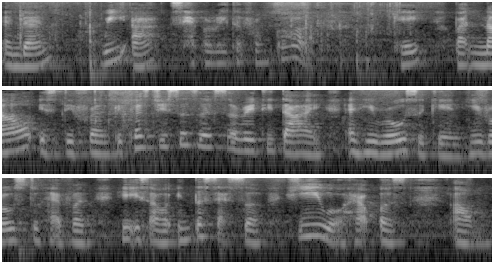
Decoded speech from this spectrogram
and then we are separated from God. Okay, but now it's different because Jesus has already died and he rose again. He rose to heaven. He is our intercessor. He will help us um,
